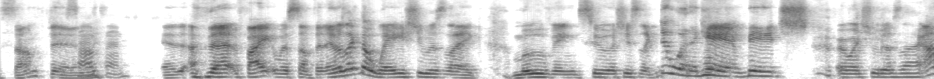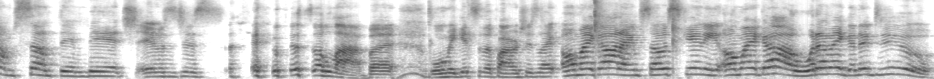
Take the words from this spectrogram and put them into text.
something. Something. And that fight was something. It was like the way she was like moving. And she's like, do it again, bitch. Or when she was like, I'm something, bitch. It was just, it was a lot. But when we get to the part where she's like, oh my God, I'm so skinny. Oh my God, what am I going to do?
